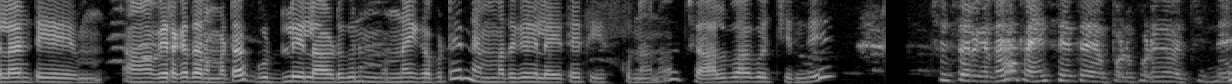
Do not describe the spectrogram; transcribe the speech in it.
ఎలాంటి విరగదనమాట గుడ్లు ఇలా అడుగుని ఉన్నాయి కాబట్టి నెమ్మదిగా ఇలా అయితే తీసుకున్నాను. చాలా బాగా వచ్చింది. చూసారు కదా రైస్ అయితే పొడి పొడిగా వచ్చింది.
